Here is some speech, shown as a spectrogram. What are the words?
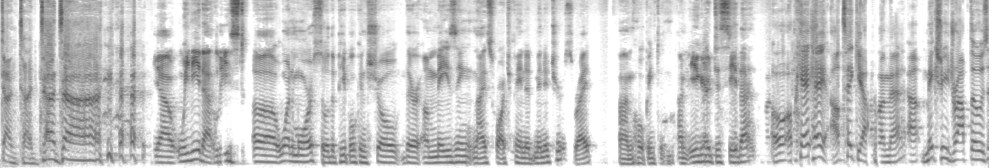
Dun dun dun dun. yeah, we need at least uh, one more so the people can show their amazing Night's Watch painted miniatures, right? I'm hoping to. I'm eager to see that. Oh, okay. Hey, I'll take you up on that. Uh, make sure you drop those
